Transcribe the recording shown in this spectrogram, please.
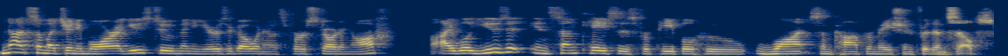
Not so much anymore. I used to many years ago when I was first starting off. I will use it in some cases for people who want some confirmation for themselves.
